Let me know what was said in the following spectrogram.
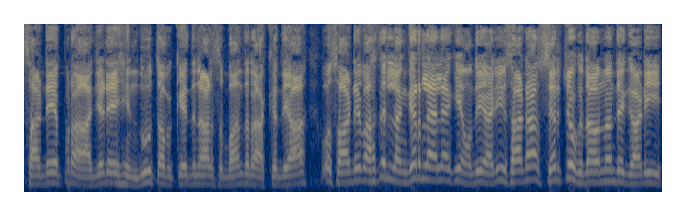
ਸਾਡੇ ਭਰਾ ਜਿਹੜੇ ਹਿੰਦੂ ਤਬਕੇ ਦੇ ਨਾਲ ਸੰਬੰਧ ਰੱਖਦੇ ਆ, ਉਹ ਸਾਡੇ ਵਾਸਤੇ ਲੰਗਰ ਲੈ ਲੈ ਕੇ ਆਉਂਦੇ ਆ ਜੀ। ਸਾਡਾ ਸਿਰ ਝੁਕਦਾ ਉਹਨਾਂ ਦੇ ਗਾੜੀ,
